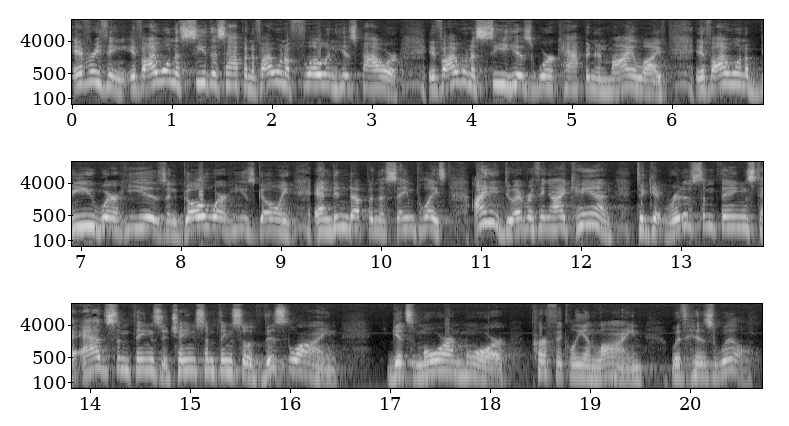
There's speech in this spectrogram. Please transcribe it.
Everything. If I want to see this happen, if I want to flow in His power, if I want to see His work happen in my life, if I want to be where He is and go where He's going and end up in the same place, I need to do everything I can to get rid of some things, to add some things, to change some things so this line gets more and more perfectly in line with His will.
